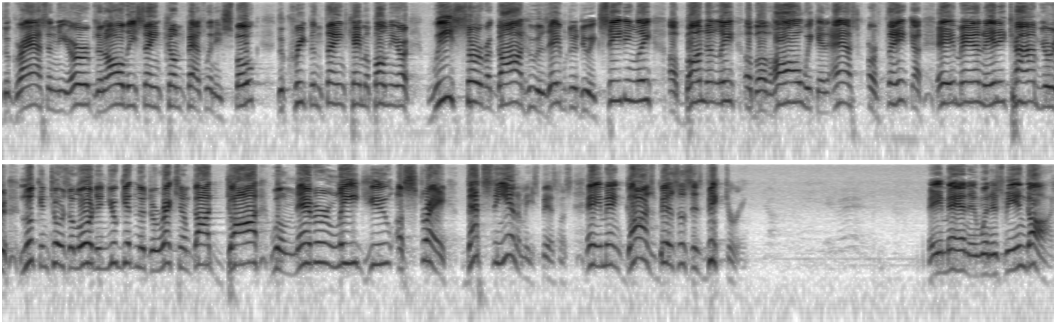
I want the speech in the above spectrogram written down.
the grass and the herbs and all these things come to pass. When he spoke, the creeping things came upon the earth. We serve a God who is able to do exceedingly, abundantly, above all we can ask or think. Amen. Anytime you're looking towards the Lord and you're getting the direction of God, God will never lead you astray. That's the enemy's business. Amen. God's business is victory. Amen. And when it's me and God,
